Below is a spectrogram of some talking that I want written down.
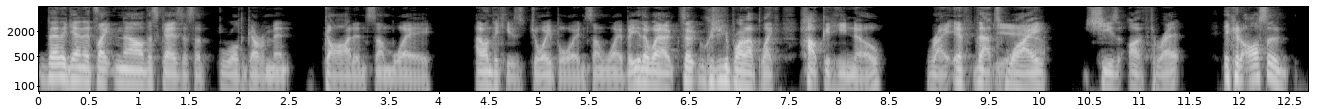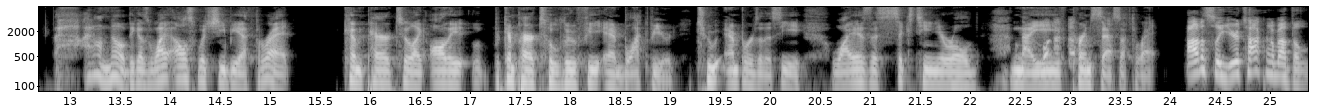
then again, it's like, no, this guy's just a world government god in some way. I don't think he's Joy Boy in some way. But either way, because you brought up like, how could he know, right? If that's Yeah. why she's a threat, it could also I don't know because why else would she be a threat compared to like all the compared to Luffy and Blackbeard, two emperors of the sea? Why is this sixteen-year-old naive Well, princess a threat? Honestly, you're talking about the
